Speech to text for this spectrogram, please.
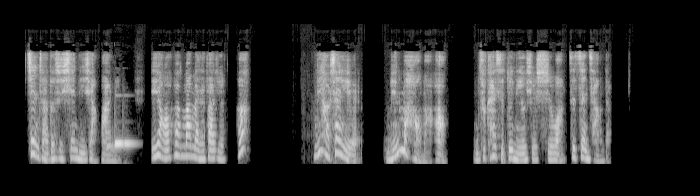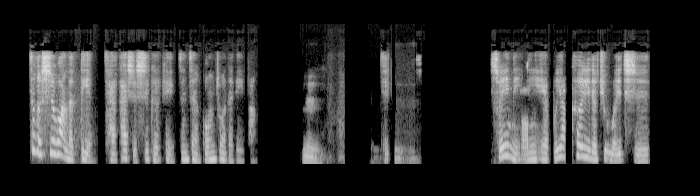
正常都是先理想化你，理想化会慢慢的发觉啊，你好像也没那么好嘛，哈，你就开始对你有些失望，这正常的。这个失望的点才开始是个可以真正工作的地方。嗯。嗯嗯，所以你你也不要刻意的去维持，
